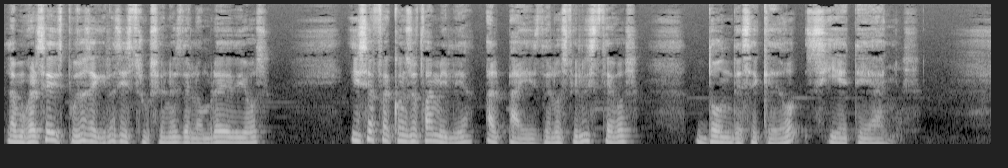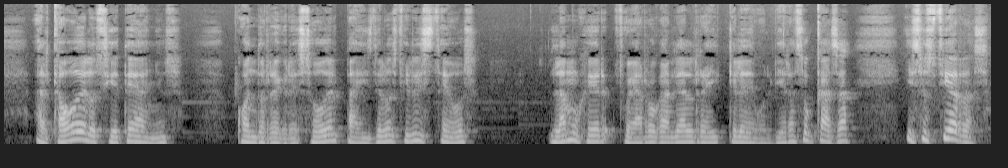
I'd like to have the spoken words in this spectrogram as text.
La mujer se dispuso a seguir las instrucciones del hombre de Dios y se fue con su familia al país de los filisteos, donde se quedó siete años. Al cabo de los siete años, cuando regresó del país de los filisteos, la mujer fue a rogarle al rey que le devolviera su casa y sus tierras.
